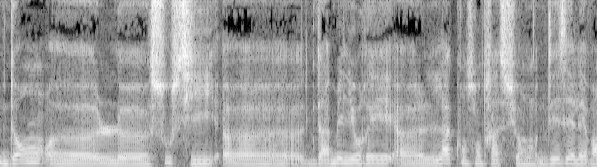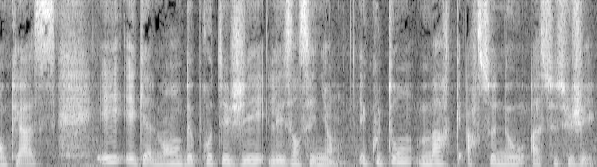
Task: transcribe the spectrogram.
dans euh, le souci d'améliorer la concentration des élèves en classe et également de protéger les enseignants. Écoutons Marc Arsenault à ce sujet.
